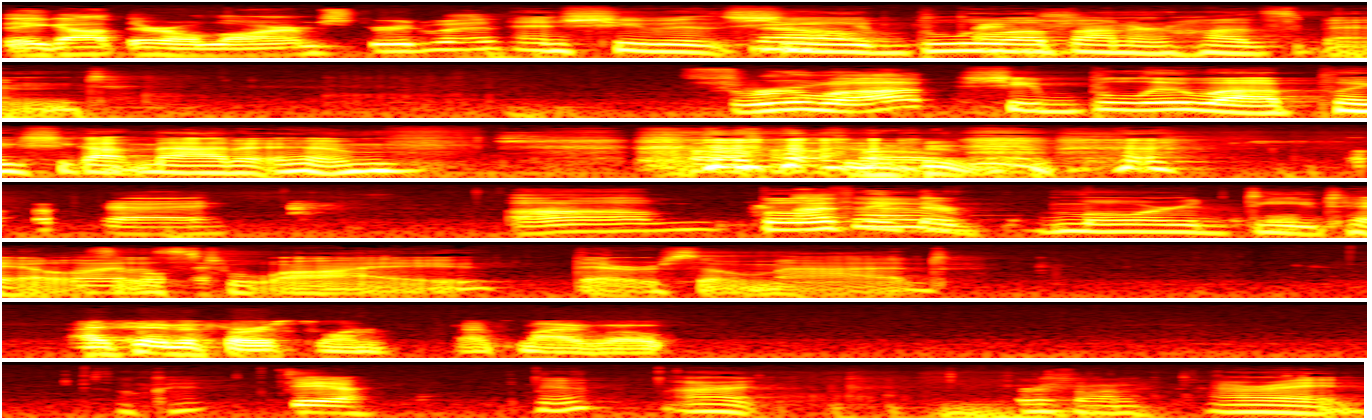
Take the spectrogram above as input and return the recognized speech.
they got their alarm screwed with. And she was she No, blew and up she- on her husband. Threw up. She blew up like she got mad at him. okay. Um, Both I think have they're more details Final as to why they're so mad. I say the first one. That's my vote. Okay. Yeah. Yeah. All right. first one. All right.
